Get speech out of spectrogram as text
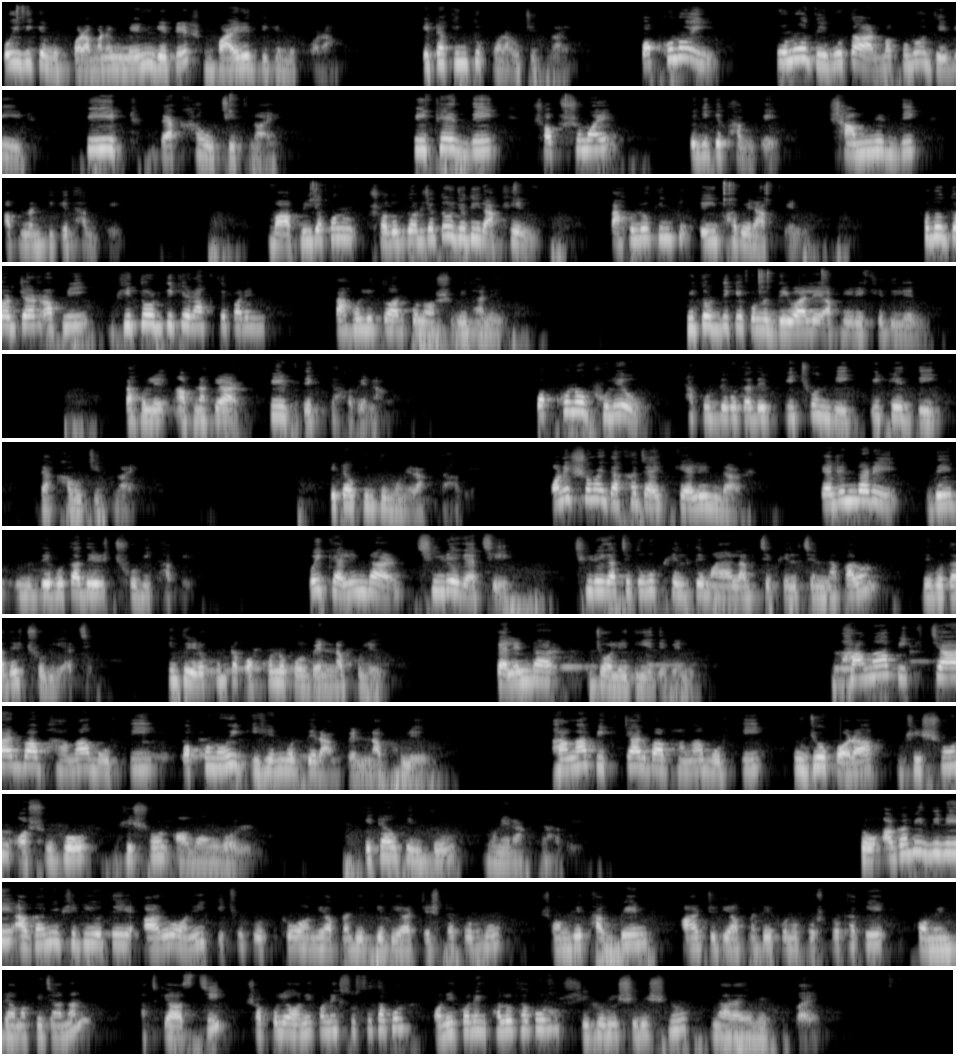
ওই দিকে মুখ করা মানে মেন গেটের বাইরের দিকে মুখ এটা কিন্তু করা উচিত নয়। কখনোই কোনো দেবতার বা কোনো দেবীর পিঠ দেখা উচিত নয়। পিঠের দিক সবসময় ওদিকে থাকবে, সামনের দিক আপনার দিকে থাকবে। বা আপনি যখন সদর দরজাতেও যদি রাখেন, তাহলেও কিন্তু এইভাবে রাখবেন। সদর দরজার আপনি ভিতর দিকে রাখতে পারেন, তাহলে তো আর কোনো অসুবিধা নেই। ভিতর দিকে কোনো দেওয়ালে আপনি রেখে দিলেন, তাহলে আপনাকে আর পিঠ দেখতে হবে না। কখনো ভুলেও ঠাকুর দেবতাদের পিছন দিক, পিঠের দিক দেখা উচিত নয়। এটাও কিন্তু মনে রাখতে হবে। অনেক সময় দেখা যায় ক্যালেন্ডার, ক্যালেন্ডারে দেব, দেবতাদের ছবি থাকে। ওই ক্যালেন্ডার ছিঁড়ে গেছে ছিঁড়ে গেছে, তবু ফেলতে মায়া লাগছে, ফেলছেন না, কারণ দেবতাদের ছবি আছে। কিন্তু এরকমটা কখনো করবেন না ভুলেও। ক্যালেন্ডার জলে দিয়ে দেবেন। ভাঙা পিকচার বা ভাঙা মূর্তি কখনোই গৃহের মধ্যে রাখবেন না ভুলেও। ভাঙা পিকচার বা ভাঙা মূর্তি, পুজো করা ভীষণ অশুভ, ভীষণ অমঙ্গল। এটাও কিন্তু মনে রাখতে হবে। তো আগামী দিনে, আগামী ভিডিওতে আরও অনেক কিছু তথ্য আমি আপনাদেরকে দেওয়ার চেষ্টা করব। সঙ্গে থাকবেন। আর যদি আপনাদের কোনো প্রশ্ন থাকে, কমেন্টে আমাকে জানান। আজকে আসছি। সকলে অনেক অনেক সুস্থ থাকুন, অনেক অনেক ভালো থাকুন। শ্রীহরি শ্রী বিষ্ণু, নারায়ণের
